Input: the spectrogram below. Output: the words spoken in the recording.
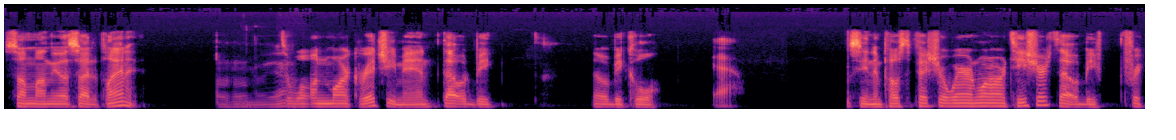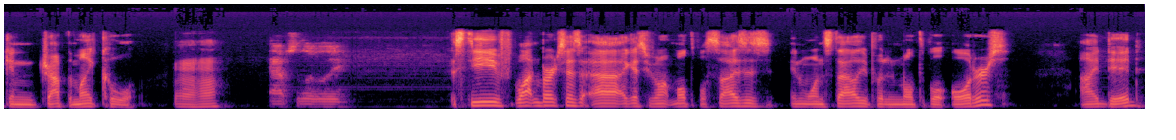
some on the other side of the planet. hmm Yeah. To one Mark Ritchie, man, that would be that would be cool. Yeah. Seeing him post a picture wearing one of our t-shirts, that would be freaking drop the mic cool. Mm-hmm. Absolutely. Steve Wattenberg says, uh, I guess if you want multiple sizes in one style, you put in multiple orders. I did.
